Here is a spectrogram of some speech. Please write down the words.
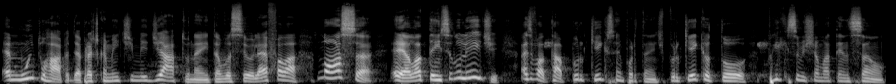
é muito rápido, é praticamente imediato, né? Então você olhar e falar, nossa, ela tem celulite. Aí você fala, tá, por que, que isso é importante? Por que, que eu tô. Por que, que isso me chama atenção?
